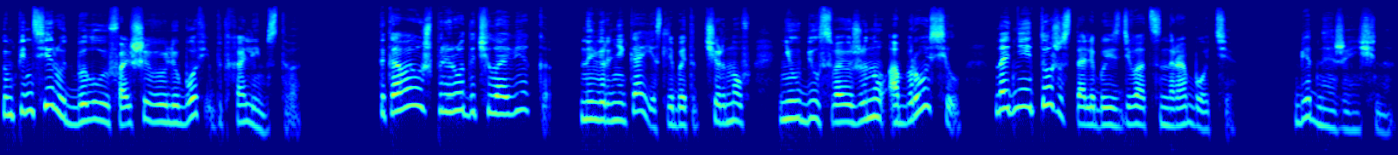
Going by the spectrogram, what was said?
компенсируют былую фальшивую любовь и подхалимство. Такова уж природа человека. Наверняка, если бы этот Чернов не убил свою жену, а бросил, над ней тоже стали бы издеваться на работе. Бедная женщина.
